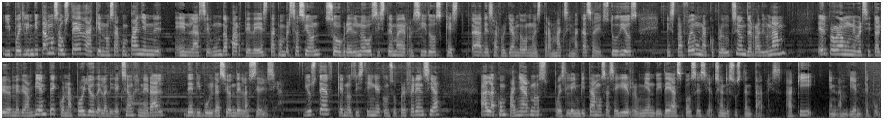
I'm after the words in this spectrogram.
Y pues le invitamos a usted a que nos acompañe en la segunda parte de esta conversación sobre el nuevo sistema de residuos que está desarrollando nuestra máxima casa de estudios. Esta fue una coproducción de Radio UNAM, el Programa Universitario de Medio Ambiente, con apoyo de la Dirección General de Divulgación de la Ciencia. Y usted, que nos distingue con su preferencia, Al acompañarnos, pues le invitamos a seguir reuniendo ideas, voces y acciones sustentables, aquí en Ambiente Puma.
